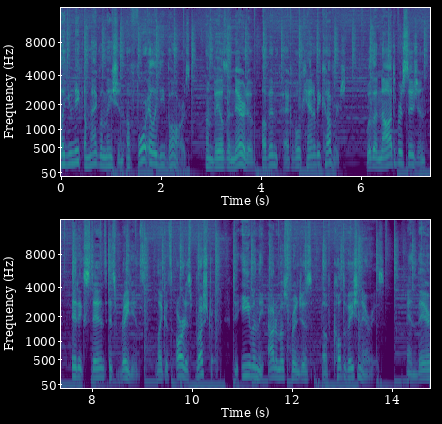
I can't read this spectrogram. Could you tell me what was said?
a unique amalgamation of four LED bars, unveils a narrative of impeccable canopy coverage. With a nod to precision, it extends its radiance like its artist's brushstroke to even the outermost fringes of cultivation areas. And there,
